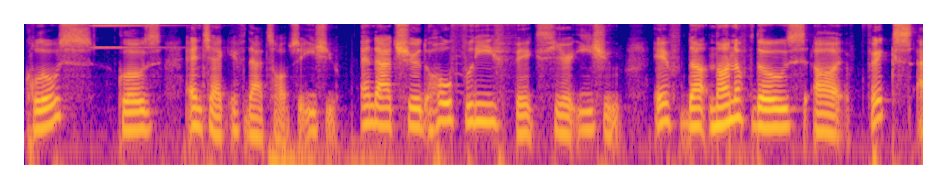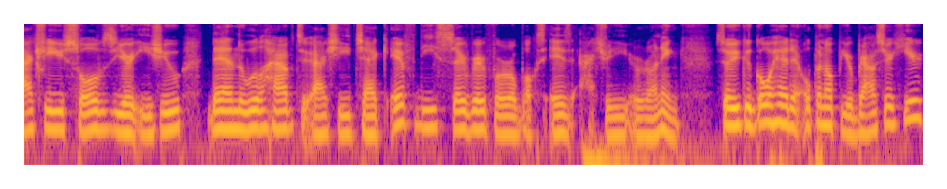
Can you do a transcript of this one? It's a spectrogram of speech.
close, close and check if that solves the issue and that should hopefully fix your issue. If the, none of those uh, fix actually solves your issue, then we'll have to actually check if the server for Roblox is actually running. So you could go ahead and open up your browser here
